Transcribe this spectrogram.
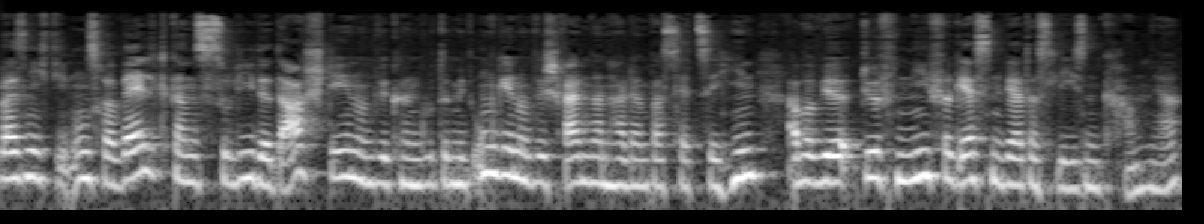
weiß nicht, in unserer Welt ganz solide dastehen und wir können gut damit umgehen und wir schreiben dann halt ein paar Sätze hin, aber wir dürfen nie vergessen, wer das lesen kann, ja.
